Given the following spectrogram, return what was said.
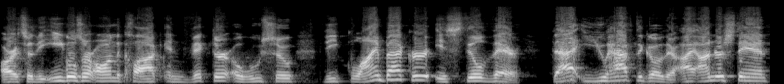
All right, so the Eagles are on the clock, and Victor Owusu, the linebacker, is still there. That you have to go there. I understand.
